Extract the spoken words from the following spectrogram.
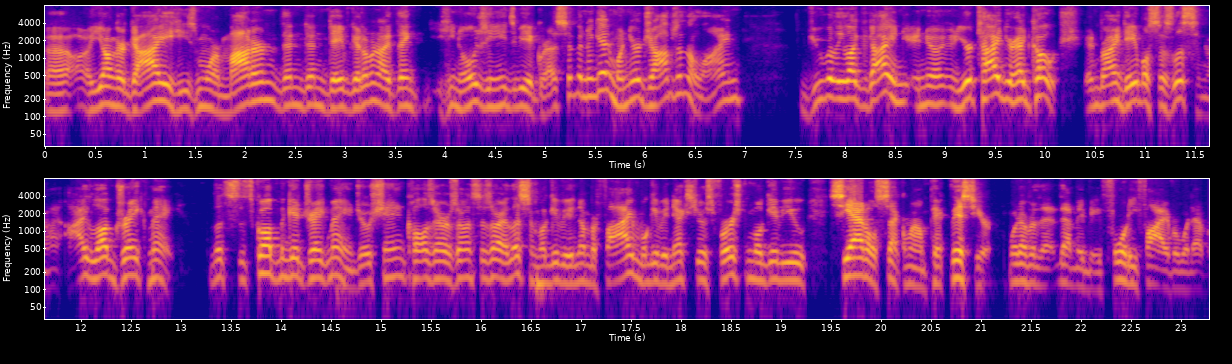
uh, a younger guy. He's more modern than than Dave Gettleman. I think he knows he needs to be aggressive. And again, when your job's on the line, you really like a guy, and, and uh, you know, you're tied your head coach. And Brian Daboll says, "Listen, I, I love Drake Maye. Let's let's go up and get Drake Maye." And Joe Schoen calls Arizona and says, "All right, listen, we'll give you number five. We'll give you next year's first, and we'll give you Seattle's second round pick this year, whatever that, that may be, 45 or whatever."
